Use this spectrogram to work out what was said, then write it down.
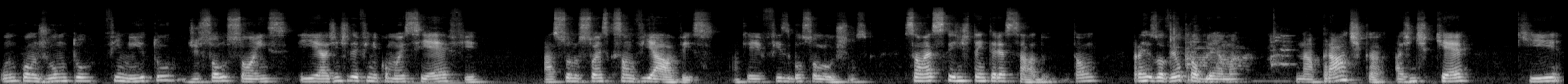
um conjunto finito de soluções, e a gente define como esse F as soluções que são viáveis, ok? Feasible solutions. São essas que a gente está interessado. Então, para resolver o problema na prática, a gente quer que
